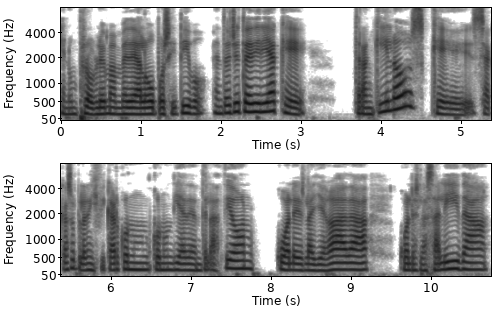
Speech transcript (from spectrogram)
en un problema en vez de algo positivo. Entonces yo te diría que tranquilos, que si acaso planificar con con un día de antelación, cuál es la llegada, cuál es la salida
